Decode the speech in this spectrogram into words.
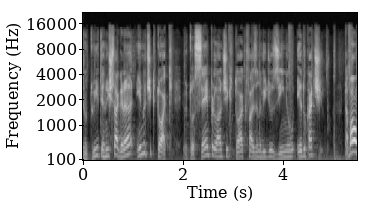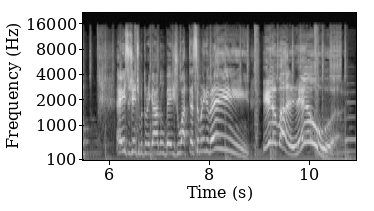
no Twitter, no Instagram e no TikTok. Eu tô sempre lá no TikTok fazendo videozinho educativo tá bom? É isso, gente. Muito obrigado, um beijo, até semana que vem! E valeu!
